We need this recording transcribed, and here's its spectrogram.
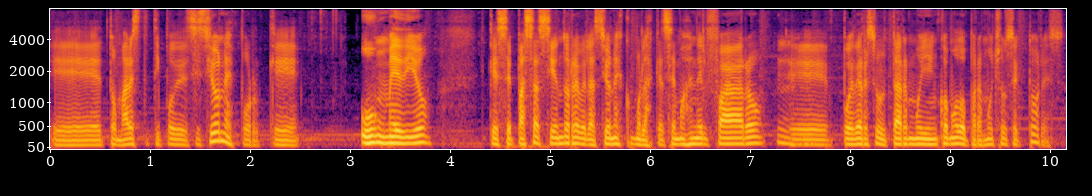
eh, tomar este tipo de decisiones, porque un medio que se pasa haciendo revelaciones como las que hacemos en el Faro puede resultar muy incómodo para muchos sectores.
